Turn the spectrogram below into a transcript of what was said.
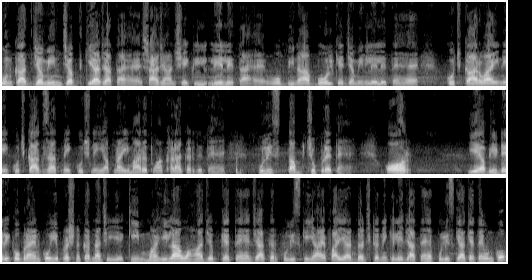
उनका ज़मीन जब्त किया जाता है, शाहजहां शेख ले लेता है, वो बिना बोल के ज़मीन ले लेते हैं, कुछ कार्रवाई नहीं, कुछ कागजात नहीं, कुछ नहीं, अपना इमारत वहाँ खड़ा कर देते हैं। पुलिस तब चुप रहते हैं। और ये अभी डेरिक ओब्रायन को ये प्रश्न करना चाहिए कि महिला वहाँ जब कहते हैं जाकर पुलिस के यहाँ एफआईआर दर्ज करने के लिए जाते हैं, पुलिस क्या कहते हैं उनको?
